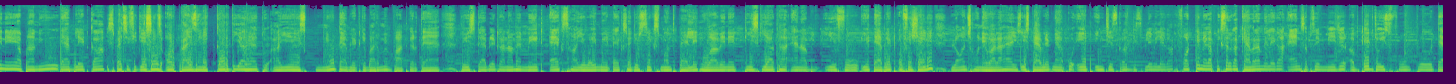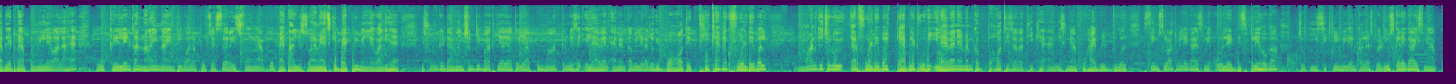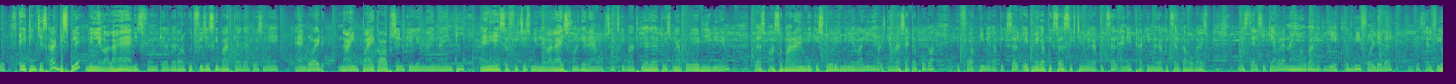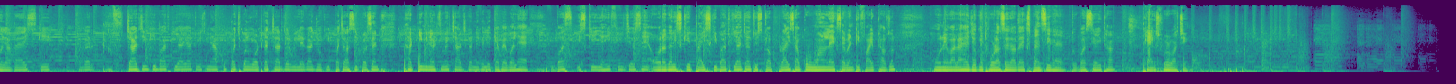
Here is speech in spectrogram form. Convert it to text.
ने अपना new tablet का स्पेसिफिकेशंस और प्राइस लीक कर दिया है तो आइए इस न्यू टैबलेट के बारे में बात करते हैं। तो इस टैबलेट का नाम है मेट एक्स हाँ ये वही मेट एक्स है जो सिक्स मंथ पहले हुआवे ने टीज किया था एंड अब ये फो ये टैबलेट ऑफिशियली लॉन्च होने वाला है। इस, इस टैबलेट में आपको 8 इंचेस का डिस्प्ले मिलेगा 40 मेगापिक्सल का कैमरा मिलेगा एंड सबसे मेजर अपडेट जो इस फ़ोन प्रो टैबलेट में आपको मिलने वाला है, वो क्रेलिन का 990 वाला प्रोसेसर इस फ़ोन में आपको 4500 सौ की बैटरी मिलने वाली है। इस फ़ोन के डायमेंशन की बात किया जाए तो ये आपको मात्र में से 11 एम mm का मिलेगा, जो कि बहुत एक ठीक है, एक फोल्डेबल मान के चलो यार फोल्डेबल टैबलेट वो भी 11 एम mm का बहुत ही ज़्यादा ठीक है। एंड इसमें आपको हाइब्रिड डुअल सिम स्लॉट मिलेगा, इसमें ओलेड डिस्प्ले होगा। जो कि 16 मिलियन कलर्स प्रोड्यूस करेगा। इसमें आपको 8 इंचेस का डिस्प्ले मिलने वाला है। एंड इस फ़ोन के अगर और कुछ फीचर्स की बात किया जाए तो इसमें एंड्रॉयड 9 पाई का ऑप्शन के लिए 990 एंड यही सब फीचर्स मिलने वाला है। इस फ़ोन के रैम ऑप्शन की बात किया जाए तो इसमें आपको eight G B RAM plus पाँच सौ बारह एम बी की स्टोरेज मिलने वाली है। कैमरा सेटअप होगा। ये 40 मेगापिक्सल 8 मेगापिक्सल 16 मेगापिक्सल एंड एक 30 मेगापिक्सल का होगा। इसमें सेल्फी कैमरा नहीं होगा क्योंकि ये खुद भी फोल्डेबल इनके सेल्फी हो जाता है। इसके अगर चार्जिंग की बात किया जाए तो इसमें आपको 55 वॉट का चार्जर मिलेगा जो कि पचासी परसेंट थर्टी मिनट्स में चार्ज करने के लिए कैपेबल है। बस इसके यही फीचर्स हैं और अगर इसके प्राइस की बात किया जाए तो इसका प्राइस आपको one lakh seventy five thousand होने वाला है, जो कि थोड़ा सा ज़्यादा एक्सपेंसिव है। तो बस यही था। Thanks for watching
